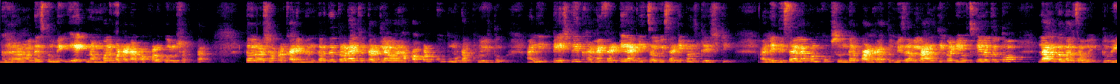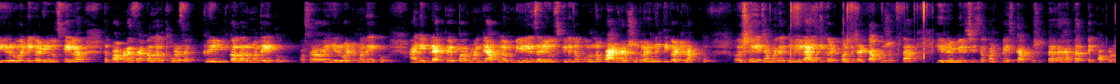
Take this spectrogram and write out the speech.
घरामध्येच तुम्ही एक नंबर बटाटा पापड करू शकता. तर अशा प्रकारे नंतर ते तळायचे. तडल्यावर हा पापड खूप मोठा फुलतो. आणि टेस्टी खाण्यासाठी आणि चवीसाठी पण टेस्टी आणि दिसायला पण खूप सुंदर पांढरा. तुम्ही जर लाल तिखट यूज केलं तर तो लाल कलरचा होईल. तुम्ही हिरवं तिखट यूज केलं तर पापडाचा कलर थोडासा क्रीम कलरमध्ये येतो. असा हिरवटमध्ये येतो. आणि ब्लॅक पेपर म्हणजे आपलं मिरी जर यूज केली तर पूर्ण पांढरा शुभ्र आणि तिखट लागतो. असे याच्यामध्ये तुम्ही लाल तिखट पण त्याच्यात टाकू शकता. हिरवी मिरचीचं पण पेस्ट टाकू शकता. राहतात ते पापडं.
